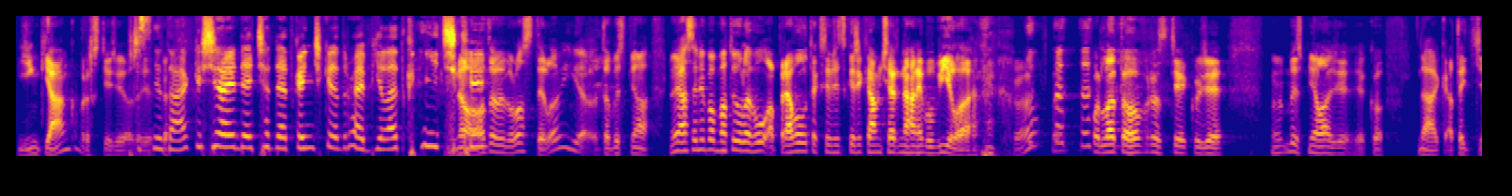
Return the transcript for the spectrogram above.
yin yang prostě, že jo. Přesně jako, tak. Ještě na jedné černé tkaničky, na druhé bílé tkaničky. No, to by bylo stylový. To bys měla. No já si nepamatuju levou a pravou, tak si vždycky říkám černá nebo bílá. No, Podle toho prostě jakože bys měla, že jako, tak a teď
